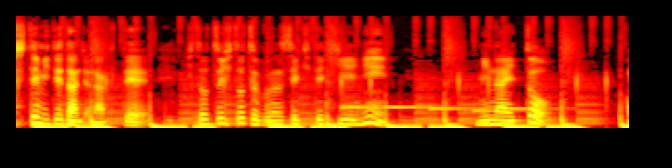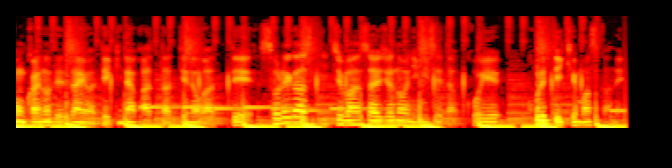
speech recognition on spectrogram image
して見てたんじゃなくて一つ一つ分析的に見ないと今回のデザインはできなかったっていうのがあってそれが一番最初の方に見せたこういうこれっていけますかね？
